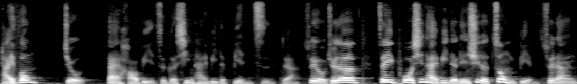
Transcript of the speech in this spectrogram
台风就带好比这个新台币的贬值，对啊。所以我觉得这一波新台币的连续的重贬，虽然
